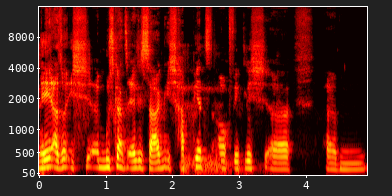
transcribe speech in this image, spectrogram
nee, also ich äh, muss ganz ehrlich sagen, ich habe jetzt auch wirklich äh, ähm,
